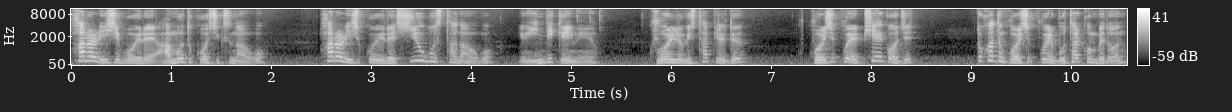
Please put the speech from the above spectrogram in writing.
8월 25일에 아모드 코어 6 나오고 8월 29일에 시 오브 스타 나오고 이거 인디 게임이에요. 9월 6일 스타필드 9월 19일 피해 거짓 똑같은 9월 19일 모탈 컴뱃 1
